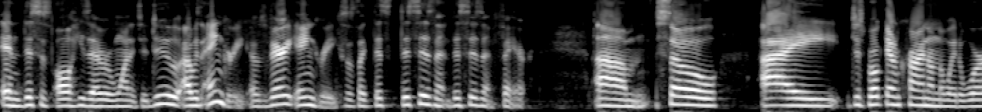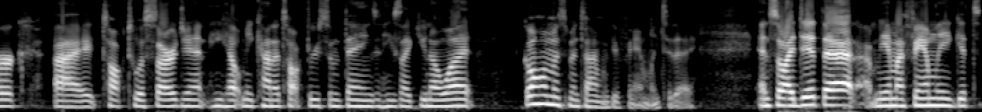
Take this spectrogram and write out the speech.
and this is all he's ever wanted to do, I was angry. I was very angry because it's like this this isn't this isn't fair. Um, so I just broke down crying on the way to work. I talked to a sergeant. He helped me kind of talk through some things, and he's like, you know what? Go home and spend time with your family today. And so I did that. Uh, Me and my family get to,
